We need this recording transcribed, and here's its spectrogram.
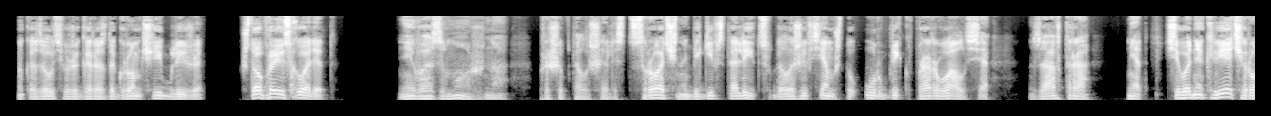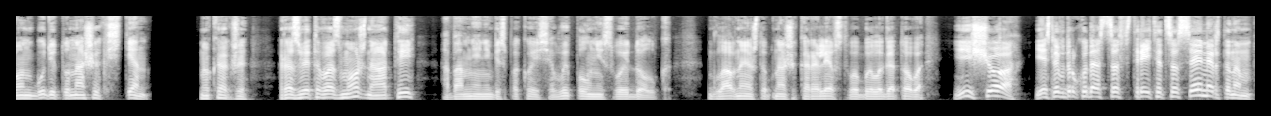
но казалось уже гораздо громче и ближе. «Что происходит?» «Невозможно», прошептал Шелест. «Срочно беги в столицу, доложи всем, что Урбрик прорвался. Завтра... Нет, сегодня к вечеру он будет у наших стен». «Ну как же, разве это возможно, а ты...» «Обо мне не беспокойся, выполни свой долг. Главное, чтобы наше королевство было готово. еще, если вдруг удастся встретиться с Эмертоном,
